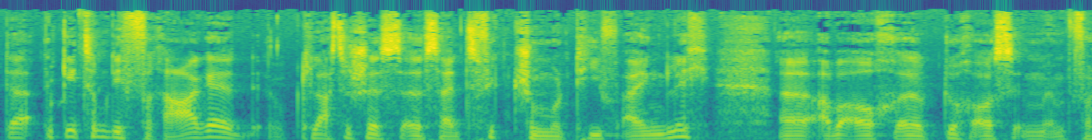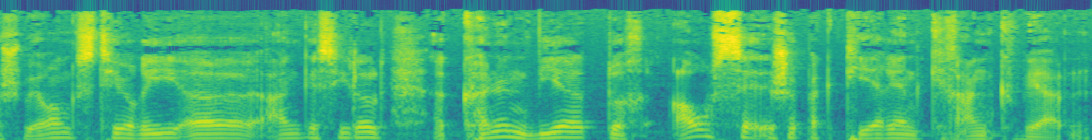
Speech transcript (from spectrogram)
da geht es um die Frage, klassisches äh, Science-Fiction-Motiv eigentlich, äh, aber auch äh, durchaus im, im Verschwörungstheorie äh, angesiedelt, äh, können wir durch außerirdische Bakterien krank werden?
